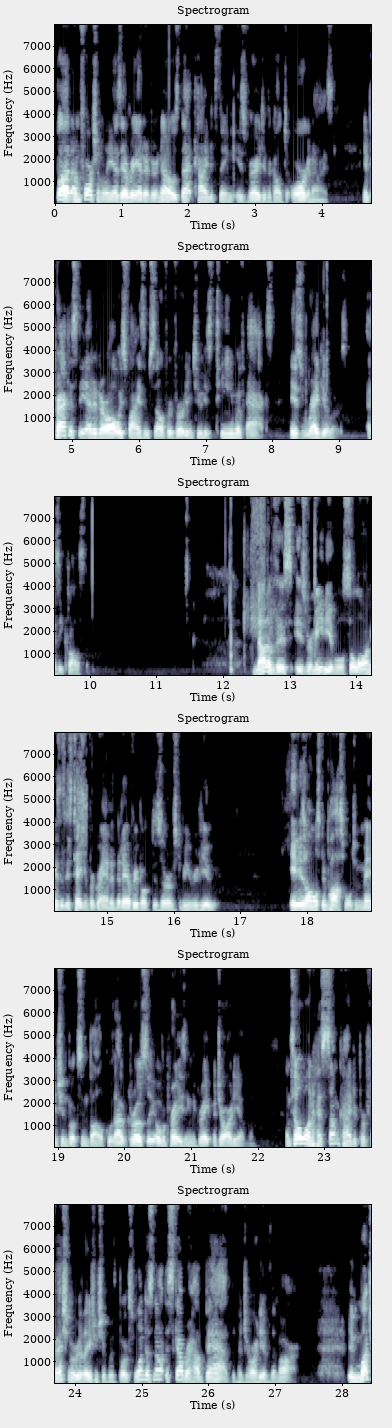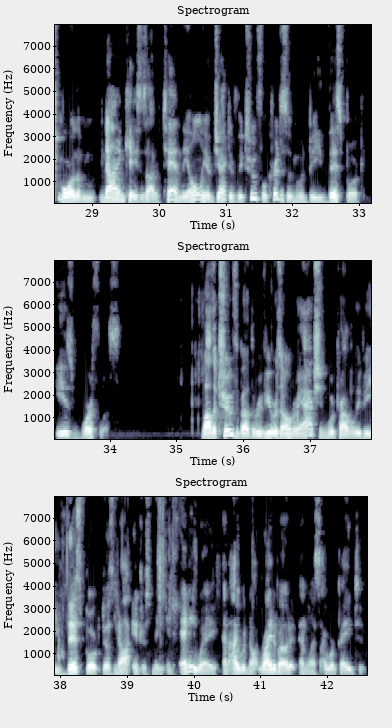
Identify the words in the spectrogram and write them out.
But unfortunately, as every editor knows, that kind of thing is very difficult to organize. In practice, the editor always finds himself reverting to his team of hacks, his regulars, as he calls them. None of this is remediable so long as it is taken for granted that every book deserves to be reviewed. It is almost impossible to mention books in bulk without grossly overpraising the great majority of them. Until one has some kind of professional relationship with books, one does not discover how bad the majority of them are. In much more than nine cases out of ten, the only objectively truthful criticism would be this book is worthless. While the truth about the reviewer's own reaction would probably be this book does not interest me in any way, and I would not write about it unless I were paid to.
